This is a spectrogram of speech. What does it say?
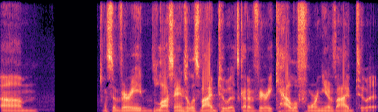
um it's a very los angeles vibe to it. It's got a very california vibe to it.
